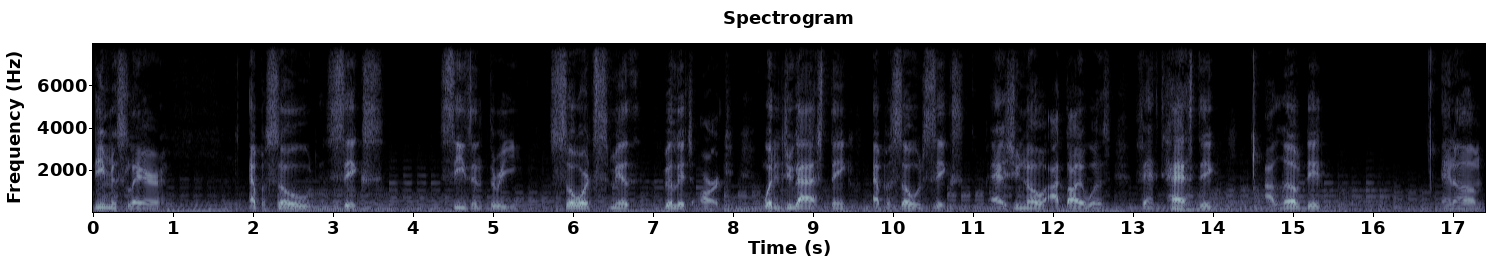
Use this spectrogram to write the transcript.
Demon Slayer episode 6 season 3 Swordsmith Village arc? What did you guys think episode 6? As you know, I thought it was fantastic. I loved it. And um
